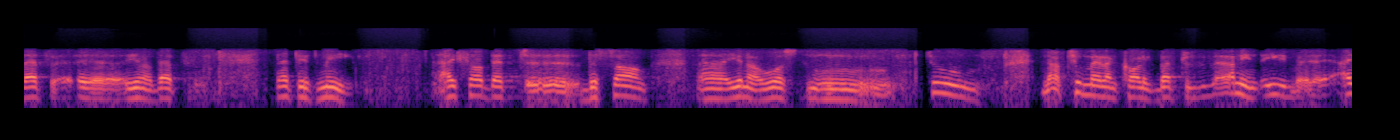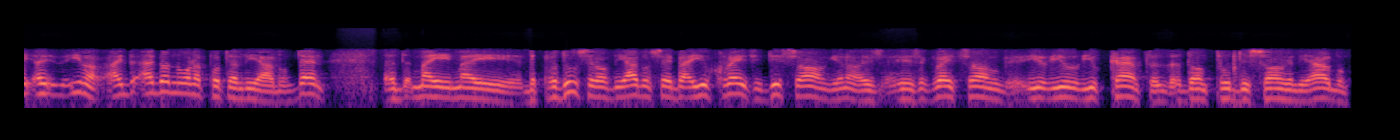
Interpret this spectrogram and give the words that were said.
that uh, you know that that is me. I thought that uh, the song, uh, you know, was mm, too not too melancholic, but I mean, I, I you know, I, I don't want to put on the album. Then my my the producer of the album said, "But are you crazy? This song, you know, is is a great song. You you you can't uh, don't put this song in the album.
